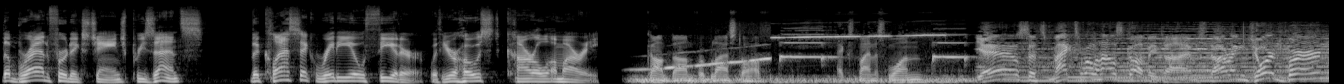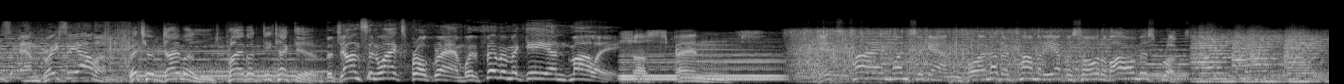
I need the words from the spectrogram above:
The Bradford Exchange presents the Classic Radio Theater with your host, Carl Amari. Countdown for blast off. X minus one. Yes, it's Maxwell House Coffee Time, starring George Burns and Gracie Allen. Richard Diamond, private detective. The Johnson Wax Program with Fibber McGee and Molly. Suspense. It's time once again for another comedy episode of Our Miss Brooks.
